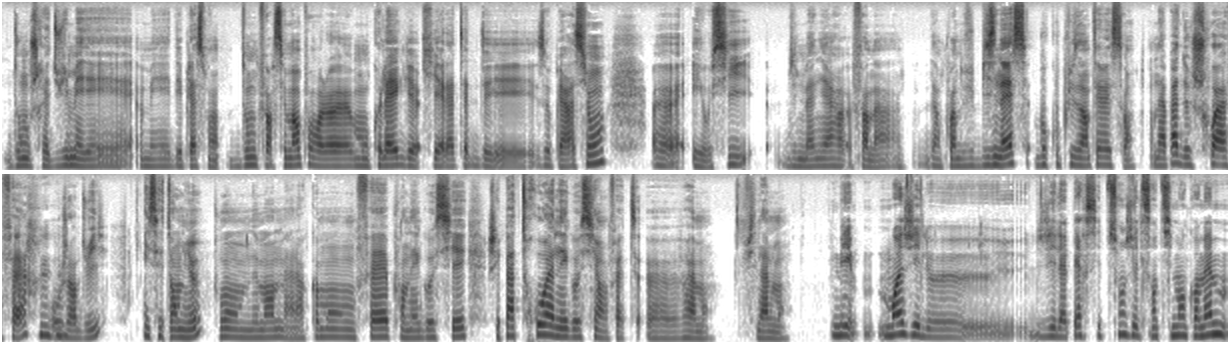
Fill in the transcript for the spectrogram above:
Donc, je réduis mes, mes déplacements. Donc, forcément, pour mon collègue qui est à la tête des opérations, euh, et aussi d'une manière, enfin, d'un point de vue business, beaucoup plus intéressant. On n'a pas de choix à faire mhm. aujourd'hui. Et c'est tant mieux. on me demande, mais alors comment on fait pour négocier? J'ai pas trop à négocier, en fait, vraiment, finalement. Mais moi, j'ai le, j'ai la perception, j'ai le sentiment quand même,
